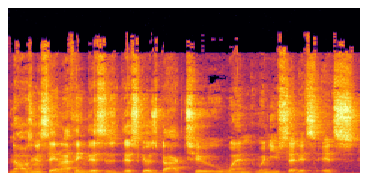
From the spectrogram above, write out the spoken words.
No, I was gonna say, and I think this is this goes back to when when you said it's it's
